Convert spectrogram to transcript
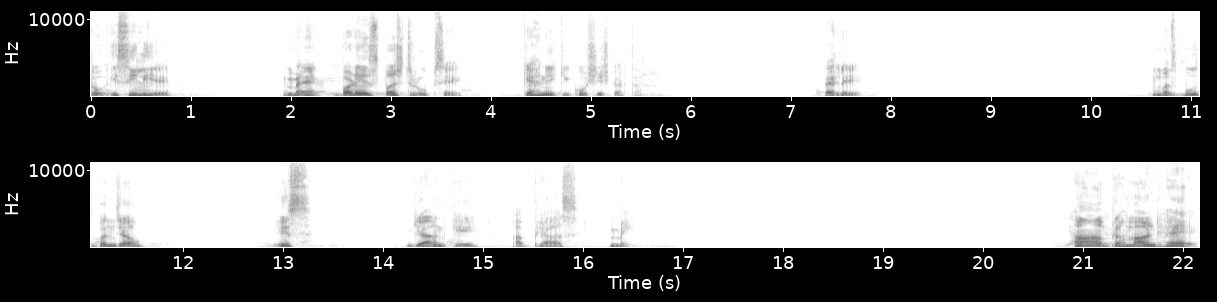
तो इसीलिए मैं बड़े स्पष्ट रूप से कहने की कोशिश करता हूँ। पहले मज़बूत बन जाओ इस ज्ञान के अभ्यास में। हाँ, ब्रह्मांड है।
